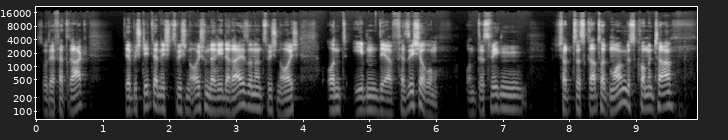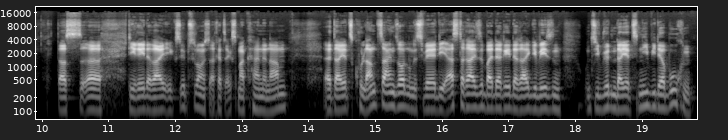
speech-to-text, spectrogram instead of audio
So der Vertrag, der besteht ja nicht zwischen euch und der Reederei, sondern zwischen euch und eben der Versicherung. Und deswegen, ich hatte das gerade heute Morgen, das Kommentar, dass äh, die Reederei XY, ich sage jetzt extra keine Namen, äh, da jetzt kulant sein soll und es wäre die erste Reise bei der Reederei gewesen und sie würden da jetzt nie wieder buchen.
